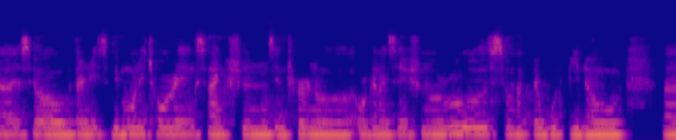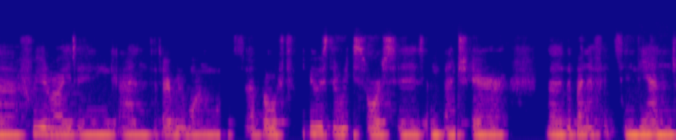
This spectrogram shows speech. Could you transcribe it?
Uh, so there needs to be monitoring, sanctions, internal organizational rules so that there would be no uh, free riding and that everyone would uh, both use the resources and then share uh, the benefits in the end.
